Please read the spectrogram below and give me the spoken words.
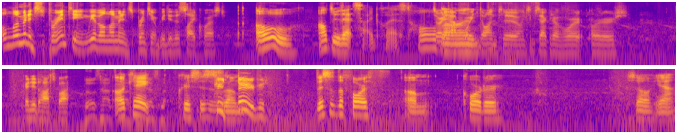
Unlimited sprinting. We have unlimited sprinting if we do this side quest. Oh, I'll do that side quest. Hold on. It's already halfway done too. It's executive or orders. Gotta do the hotspot. Those hotspots Okay, are just like- Chris, this is Good um, David. this is the fourth um quarter. So yeah,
